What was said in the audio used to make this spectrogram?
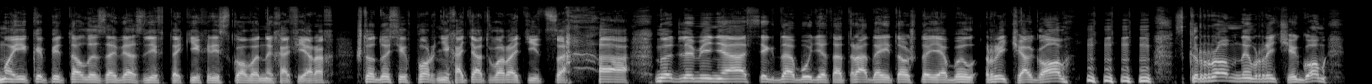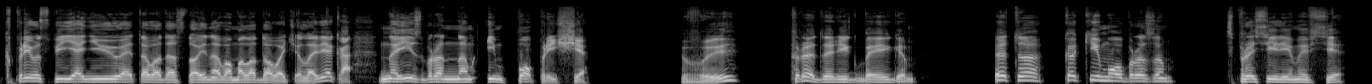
Мои капиталы завязли в таких рискованных аферах, что до сих пор не хотят воротиться. Ха! Но для меня всегда будет отрада и то, что я был рычагом, скромным рычагом к преуспеянию этого достойного молодого человека на избранном им поприще. «Вы, Фредерик Бейгем, это каким образом?» — спросили мы все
